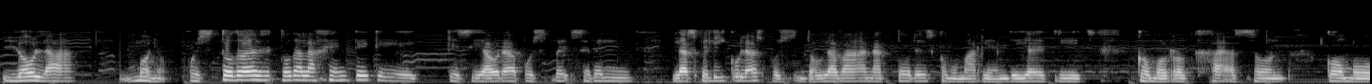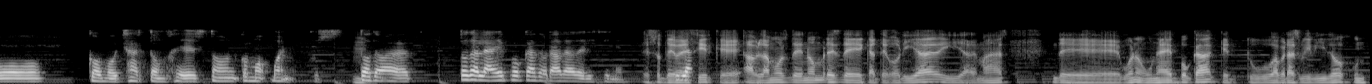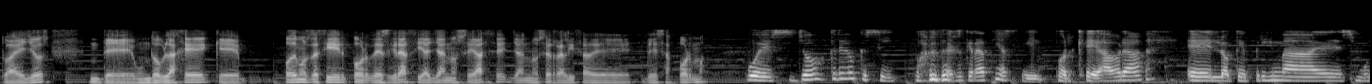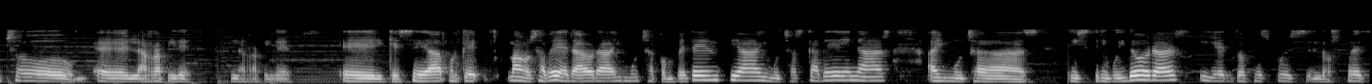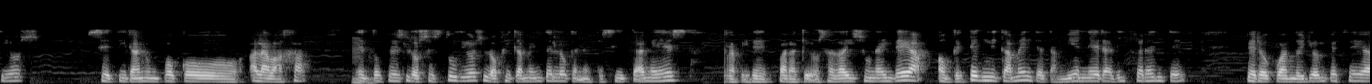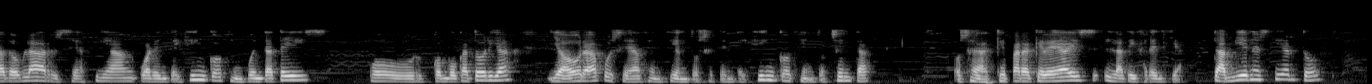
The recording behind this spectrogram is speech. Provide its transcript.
Lola, bueno, pues toda, toda la gente que, si ahora pues se ven las películas, pues doblaban actores como Marlene Dietrich, como Rod Hudson, como, como Charlton Heston, como, bueno, pues mm. toda, toda la época dorada del cine. Eso te iba a decir, que hablamos de nombres de categoría y además de, bueno, una época que tú habrás vivido junto a ellos de un doblaje que podemos decir, por desgracia, ya no se hace, ya no se realiza de, esa forma? Pues yo creo que sí, por desgracia sí, porque ahora eh, lo que prima es mucho eh, la rapidez, la rapidez. El que sea, porque vamos a ver, ahora hay mucha competencia, hay muchas cadenas, hay muchas distribuidoras y entonces pues los precios se tiran un poco a la baja Mm. Entonces los estudios, lógicamente, lo que necesitan es rapidez. Para que os hagáis una idea, aunque técnicamente también era diferente, pero cuando yo empecé a doblar se hacían 45, 50 takes por convocatoria y ahora pues se hacen 175, 180. O sea, que para que veáis la diferencia. También es cierto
